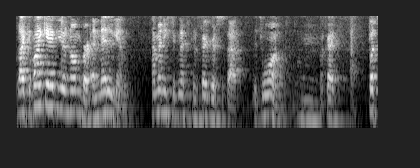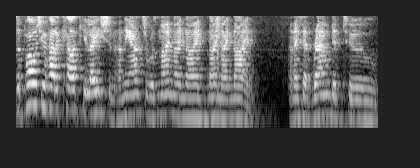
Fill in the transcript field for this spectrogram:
Like if I gave you a number, a million, how many significant figures is that? It's one, Mm. okay. But suppose you had a calculation and the answer was nine nine nine nine nine nine, and I said round it to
